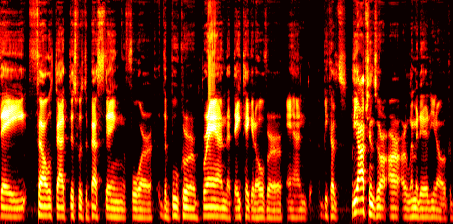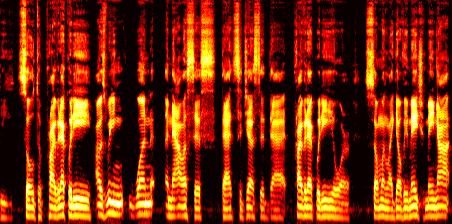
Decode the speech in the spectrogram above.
they felt that this was the best thing for the Bucherer brand, that they take it over. And because the options are, are, are limited, you know, it could be sold to private equity. I was reading one analysis that suggested that private equity or someone like LVMH may not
